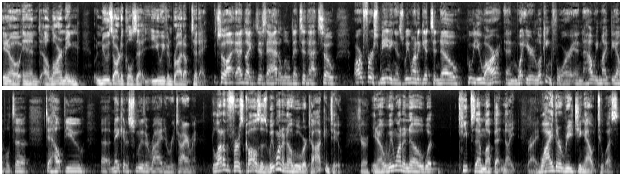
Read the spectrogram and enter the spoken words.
you know, and alarming news articles that you even brought up today. So I, I'd like to just add a little bit to that. So our first meeting is we want to get to know who you are and what you're looking for, and how we might be able to to help you uh, make it a smoother ride in retirement. A lot of the first calls is we want to know who we're talking to. Sure. You know, we want to know what keeps them up at night. Right. Why they're reaching out to us.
